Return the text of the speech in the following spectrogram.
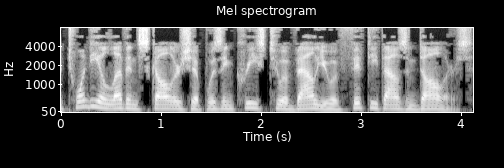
2011 scholarship was increased to a value of $50,000.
